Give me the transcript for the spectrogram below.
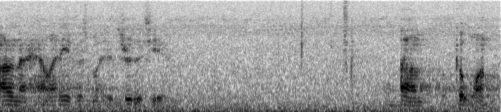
I don't know how any of us made it through this year. One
